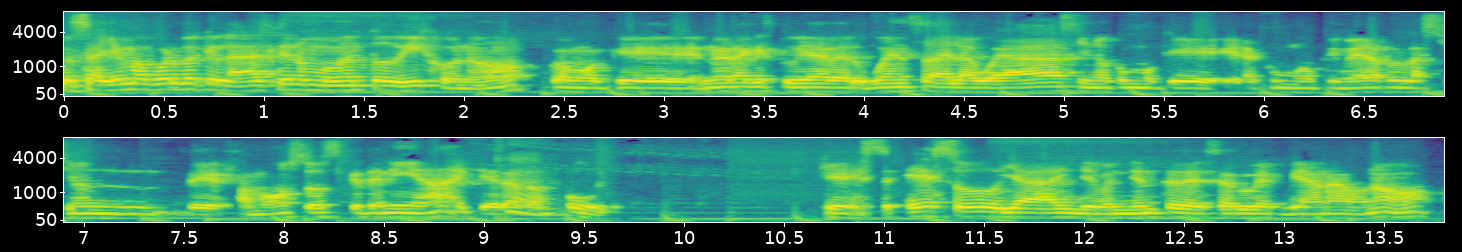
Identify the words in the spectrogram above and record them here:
o sea, yo me acuerdo que la Ashley en un momento dijo, ¿no? Como que no era que estuviera vergüenza de la weá, sino como que era como primera relación de famosos que tenía y que era Claro. tan público. Que es eso ya independiente de ser lesbiana o no,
